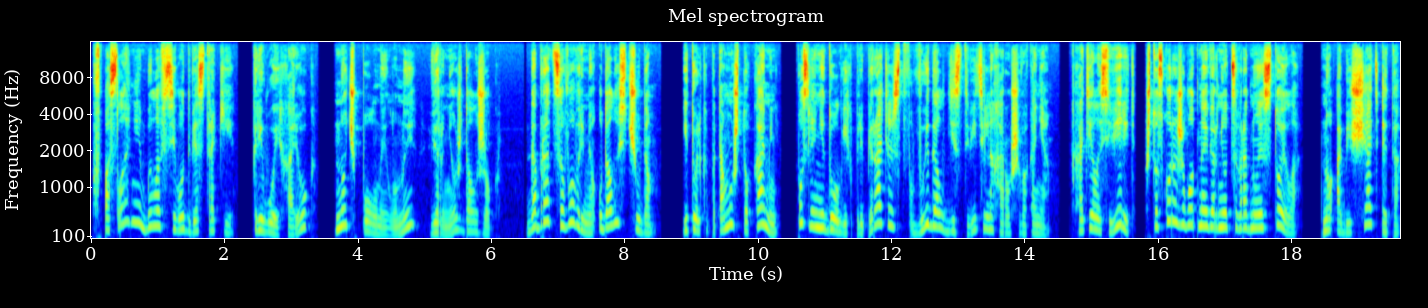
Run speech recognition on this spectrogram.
В послании было всего две строки «Кривой хорек», Ночь полной луны вернешь должок. Добраться вовремя удалось чудом. И только потому, что камень после недолгих препирательств выдал действительно хорошего коня. Хотелось верить, что скоро животное вернется в родное стойло, но обещать это,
